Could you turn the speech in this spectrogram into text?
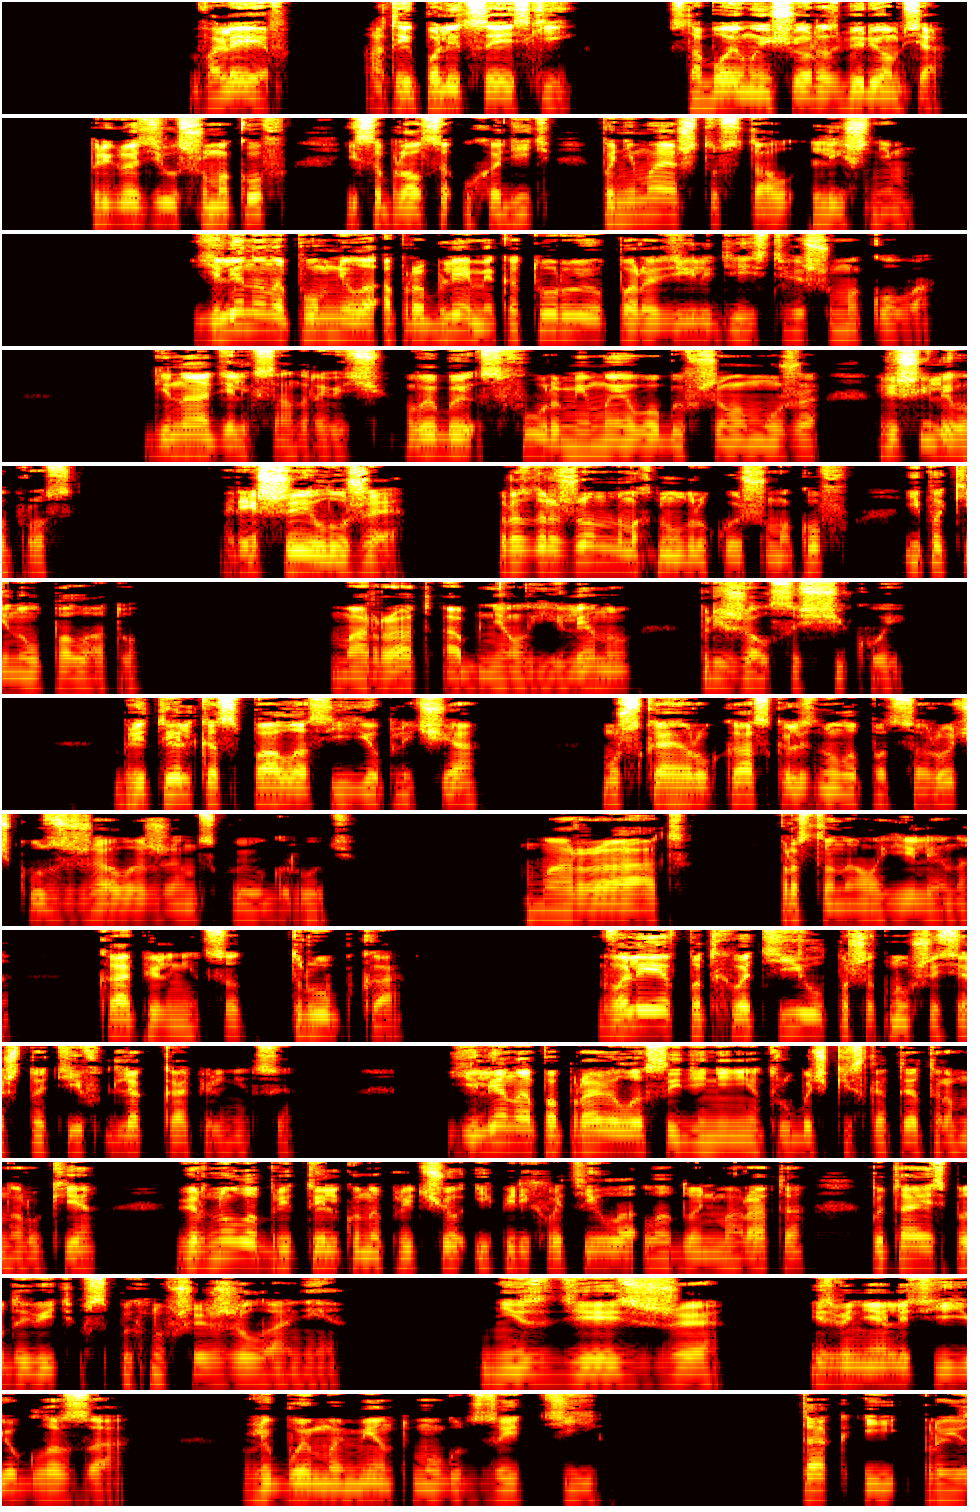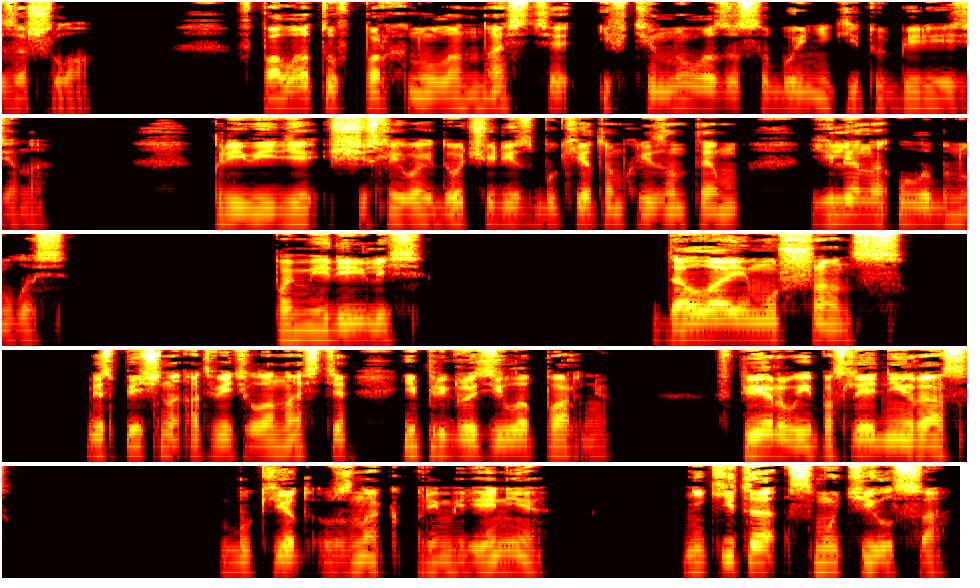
— Валеев, а ты полицейский. С тобой мы еще разберемся. — пригрозил Шумаков и собрался уходить, понимая, что стал лишним. Елена напомнила о проблеме, которую породили действия Шумакова. Геннадий Александрович, вы бы с фурами моего бывшего мужа решили вопрос? — Решил уже! — раздраженно махнул рукой Шумаков и покинул палату. Марат обнял Елену, прижался щекой. Бретелька спала с ее плеча, мужская рука скользнула под сорочку, сжала женскую грудь. — Марат! — простонала Елена. — Капельница, трубка! Валеев подхватил пошатнувшийся штатив для капельницы. Елена поправила соединение трубочки с катетером на руке, вернула бретельку на плечо и перехватила ладонь Марата, пытаясь подавить вспыхнувшее желание. «Не здесь же!» — извинялись ее глаза. «В любой момент могут зайти». Так и произошло. В палату впорхнула Настя и втянула за собой Никиту Березина. При виде счастливой дочери с букетом хризантем Елена улыбнулась. «Помирились?» Дала ему шанс. Беспечно ответила Настя и пригрозила парню. В первый и последний раз. Букет в знак примирения? Никита смутился.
